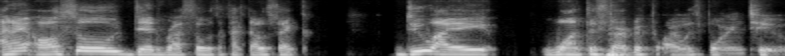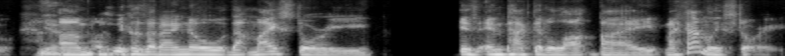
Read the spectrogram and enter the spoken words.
And I also did wrestle with the fact that I was like, do I want to start before I was born too? Yeah. Um, because that I know that my story is impacted a lot by my family story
